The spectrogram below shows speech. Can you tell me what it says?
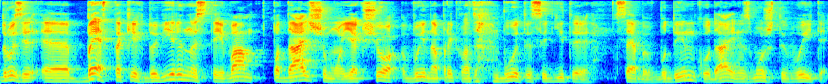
Друзі, е, без таких довіреностей вам в подальшому, якщо ви, наприклад, будете сидіти себе в будинку, да, і не зможете вийти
